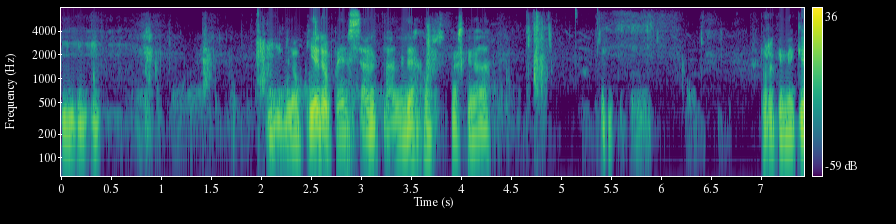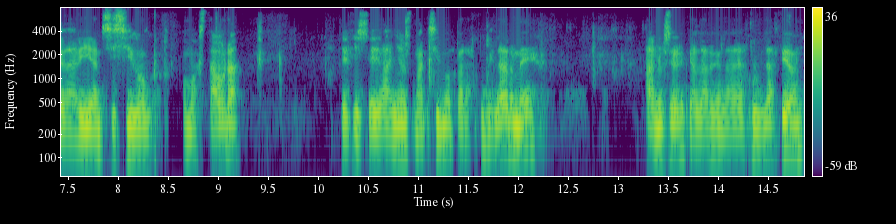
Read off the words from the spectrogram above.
y, y no quiero pensar tan lejos, más que nada, porque me quedarían, si sigo como hasta ahora, 16 años máximo para jubilarme, a no ser que alarguen la de jubilación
